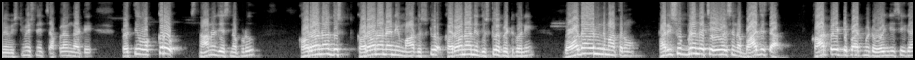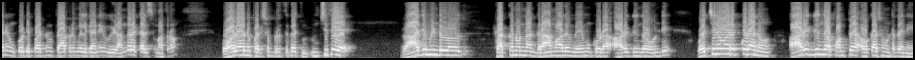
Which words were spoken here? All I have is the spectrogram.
మేము ఎస్టిమేషన్ ఇచ్చి చెప్పలేం కాబట్టి ప్రతి ఒక్కరూ స్నానం చేసినప్పుడు కరోనా దృష్టి కరోనాని మా దృష్టిలో కరోనాని దృష్టిలో పెట్టుకొని గోదావరిని మాత్రం పరిశుభ్రంగా చేయవలసిన బాధ్యత కార్పొరేట్ డిపార్ట్మెంట్ ఓఎన్జీసీ కానీ ఇంకో డిపార్ట్మెంట్ పేపర్ మిల్ కానీ వీళ్ళందరూ కలిసి మాత్రం గోదావరిని పరిశుభ్రతగా ఉంచితే రాజమండ్రిలో ప్రక్కనున్న గ్రామాలు మేము కూడా ఆరోగ్యంగా ఉండి వచ్చిన వారికి కూడాను ఆరోగ్యంగా పంపే అవకాశం ఉంటుందని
